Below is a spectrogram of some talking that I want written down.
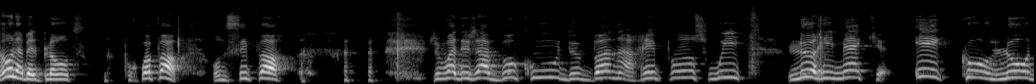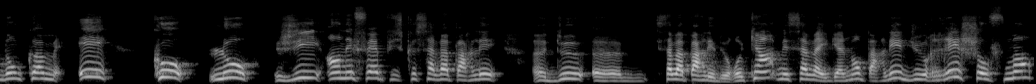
Oh la belle plante! Pourquoi pas? On ne sait pas. Je vois déjà beaucoup de bonnes réponses. Oui, le remake écolo, donc comme écologie, en effet, puisque ça va parler euh, de, euh, ça va parler de requins, mais ça va également parler du réchauffement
